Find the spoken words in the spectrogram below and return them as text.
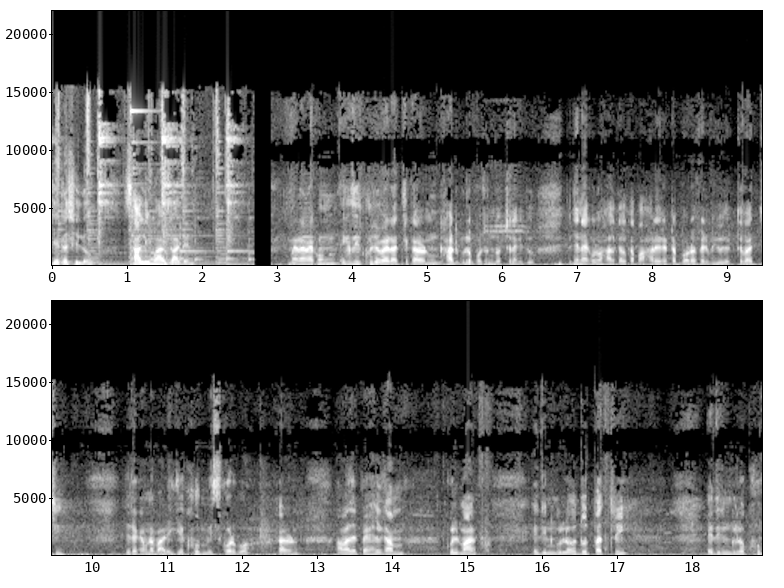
যেটা ছিল শালিমার গার্ডেন ম্যাডাম এখন এক্সিট খুঁজে বেড়াচ্ছে, কারণ ঘাটগুলো পছন্দ হচ্ছে না কিছু। যেন এখনও হালকা হালকা পাহাড়ের একটা বরফের ভিউ দেখতে পাচ্ছি, যেটাকে আমরা বাড়ি গিয়ে খুব মিস করব। কারণ আমাদের পেহেলগাম, গুলমার্গ, এই দিনগুলো দুধপাত্রি, এই দিনগুলো খুব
